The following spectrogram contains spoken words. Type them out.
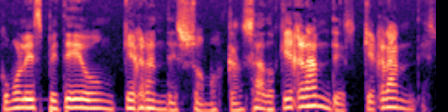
cómo les peté un qué grandes somos, cansado, qué grandes, qué grandes.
